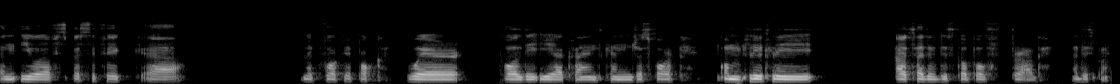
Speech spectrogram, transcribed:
an EOF specific uh, like fork epoch where all the EA clients can just fork completely outside of the scope of Prague at this point.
